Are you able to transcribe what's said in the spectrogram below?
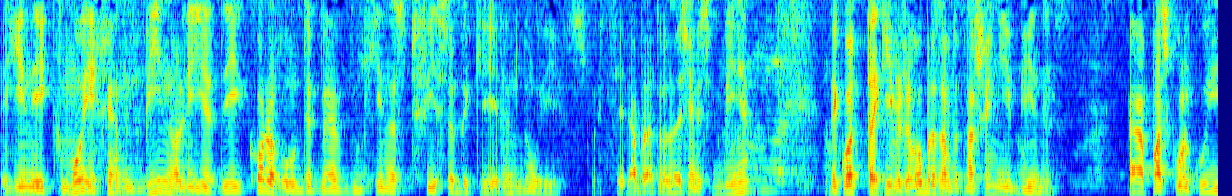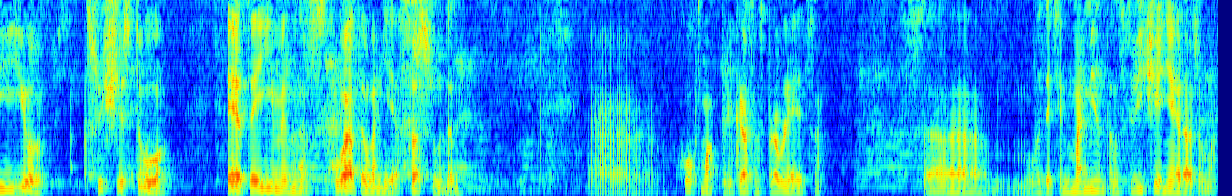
Гинейк мойхен бино ли есть и корогу дебхинас тфиса ну и Теперь обратно возвращаемся к бине. Так вот, таким же образом в отношении бины, а поскольку ее существо – это именно схватывание сосудом, а, Хохма прекрасно справляется с а, вот этим моментом свечения разума.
